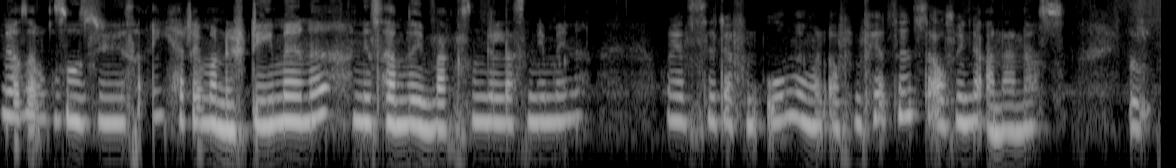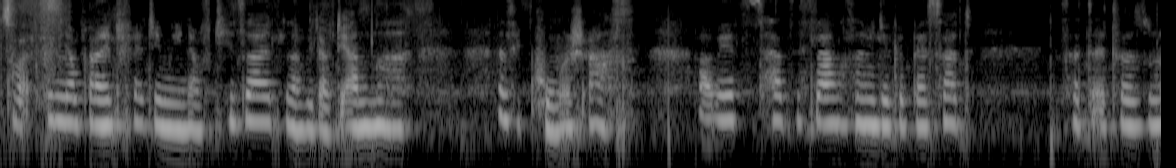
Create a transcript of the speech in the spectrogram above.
Und er ist einfach so süß. Ich hatte immer eine Stehmähne und jetzt haben sie ihn wachsen gelassen, die Mähne. Und jetzt sieht er von oben, wenn man auf dem Pferd sitzt, aus wie eine Ananas. Also zwei Finger breit fährt die Mähne auf die Seite dann wieder auf die andere. Das sieht komisch aus. Aber jetzt hat sich langsam wieder gebessert. Es hat etwa so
